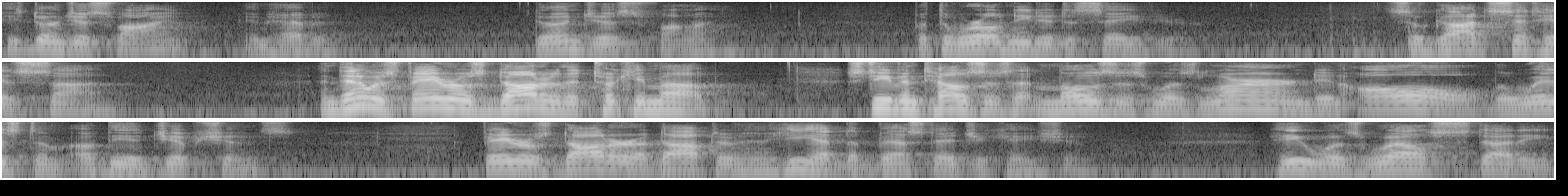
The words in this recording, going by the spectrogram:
He's doing just fine in heaven. Doing just fine. But the world needed a Savior. So God sent His Son. And then it was Pharaoh's daughter that took him up. Stephen tells us that Moses was learned in all the wisdom of the Egyptians. Pharaoh's daughter adopted him. And he had the best education. He was well studied.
